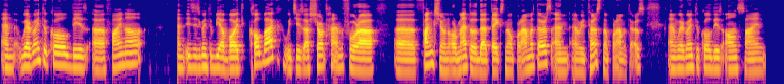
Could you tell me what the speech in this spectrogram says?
and we are going to call this uh, final and this is going to be a void callback which is a shorthand for a uh, function or method that takes no parameters and, and returns no parameters and we're going to call this onSigned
